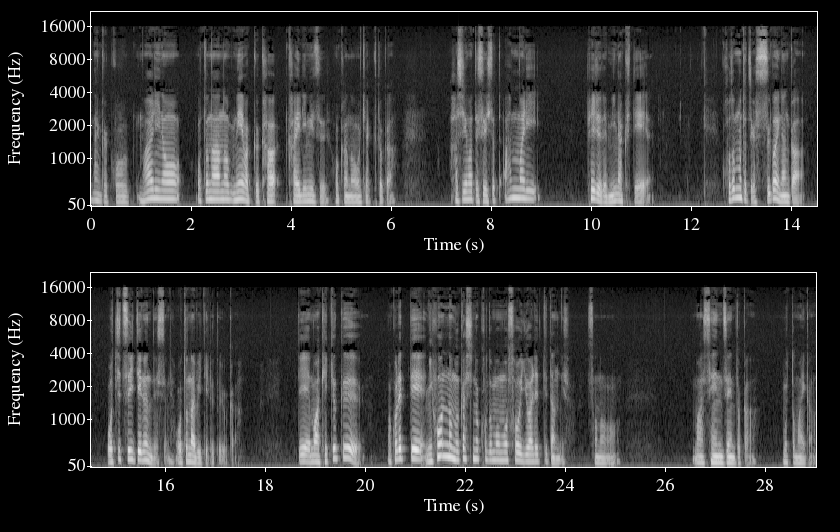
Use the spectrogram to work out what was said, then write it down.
なんかこう周りの大人の迷惑か顧みず他のお客とか走り回ってする人ってあんまりペルーで見なくて子供たちがすごいなんか落ち着いてるんですよね。大人びてるというか。でまあ結局これって日本の昔の子供もそう言われてたんですそのまあ戦前とかもっと前かな。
